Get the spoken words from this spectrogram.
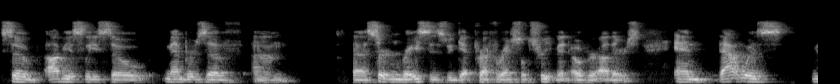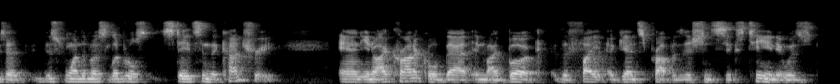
so obviously, so members of um, uh, certain races would get preferential treatment over others, and that was was a this one of the most liberal states in the country. And you know, I chronicled that in my book, "The Fight Against Proposition 16." It was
